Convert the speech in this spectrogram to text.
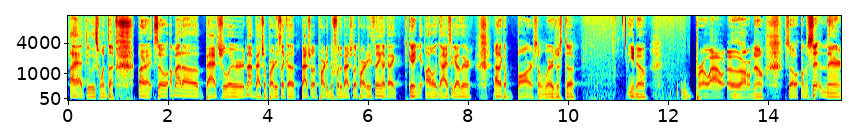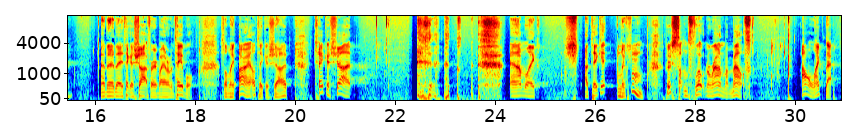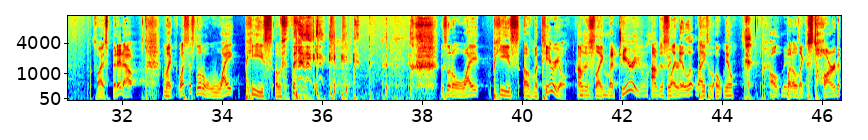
I had to at least one time. All right, so I'm at a bachelor, not bachelor party. It's like a bachelor party before the bachelor party thing. Like, like getting all the guys together at like a bar somewhere just to, you know, bro out. Uh, I don't know. So I'm sitting there. And then they take a shot for everybody on the table. So I'm like, all right, I'll take a shot. Take a shot. and I'm like, I take it. I'm like, hmm, there's something floating around my mouth. I don't like that. So I spit it out. I'm like, what's this little white piece of thing? this little white piece of material. I'm just like, Material. I'm just like, it looked like piece of oatmeal, Oatmeal. but it was like it's hard.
